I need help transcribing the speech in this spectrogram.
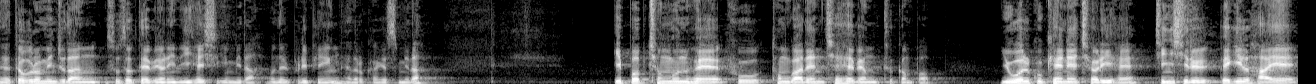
네, 더불어민주당 수석 대변인 이혜식입니다. 오늘 브리핑 하도록 하겠습니다. 입법 청문회 후 통과된 최혜병 특검법 6월 국회 내 처리해 진실을 100일 하에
